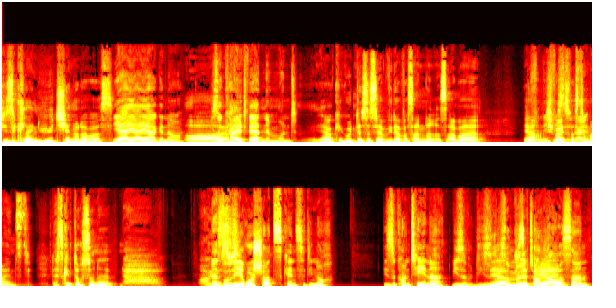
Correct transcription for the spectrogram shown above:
diese kleinen Hütchen oder was? Ja, ja, ja, genau. Oh. Die so kalt werden im Mund. Ja, okay, gut, das ist ja wieder was anderes. Aber ja, ich, ich weiß, so was geil. du meinst. Das gibt auch so eine. Oh, oder Solero-Shots, kennst du die noch? Diese Container, wie so, diese, ja, wie so Mülltonnen aussahen.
